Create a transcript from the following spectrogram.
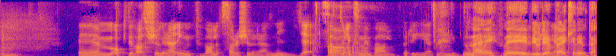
Mm. Um, och det var 2000, inför valet sa du 2009. Satt ah. du liksom i en valberedning då? Nej, nej det gjorde jag verkligen inte.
